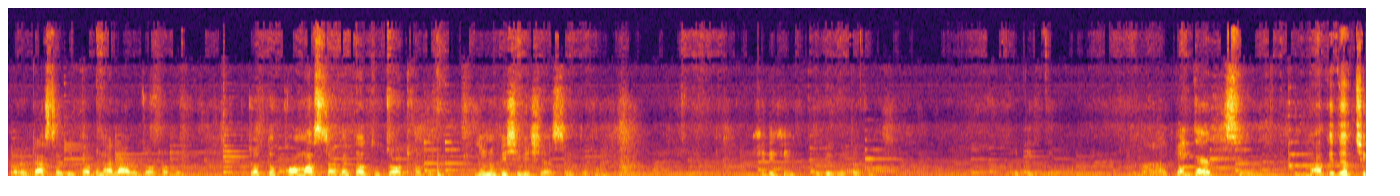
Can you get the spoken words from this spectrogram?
পরে দিতে হবে নাহলে আরও জট হবে। যত কম আসতে হবে তত জট হবে। যেন বেশি বেশি তখন কি দেখি? দেখো দেখতে মাকে যাচ্ছি না। মাকে যাচ্ছে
